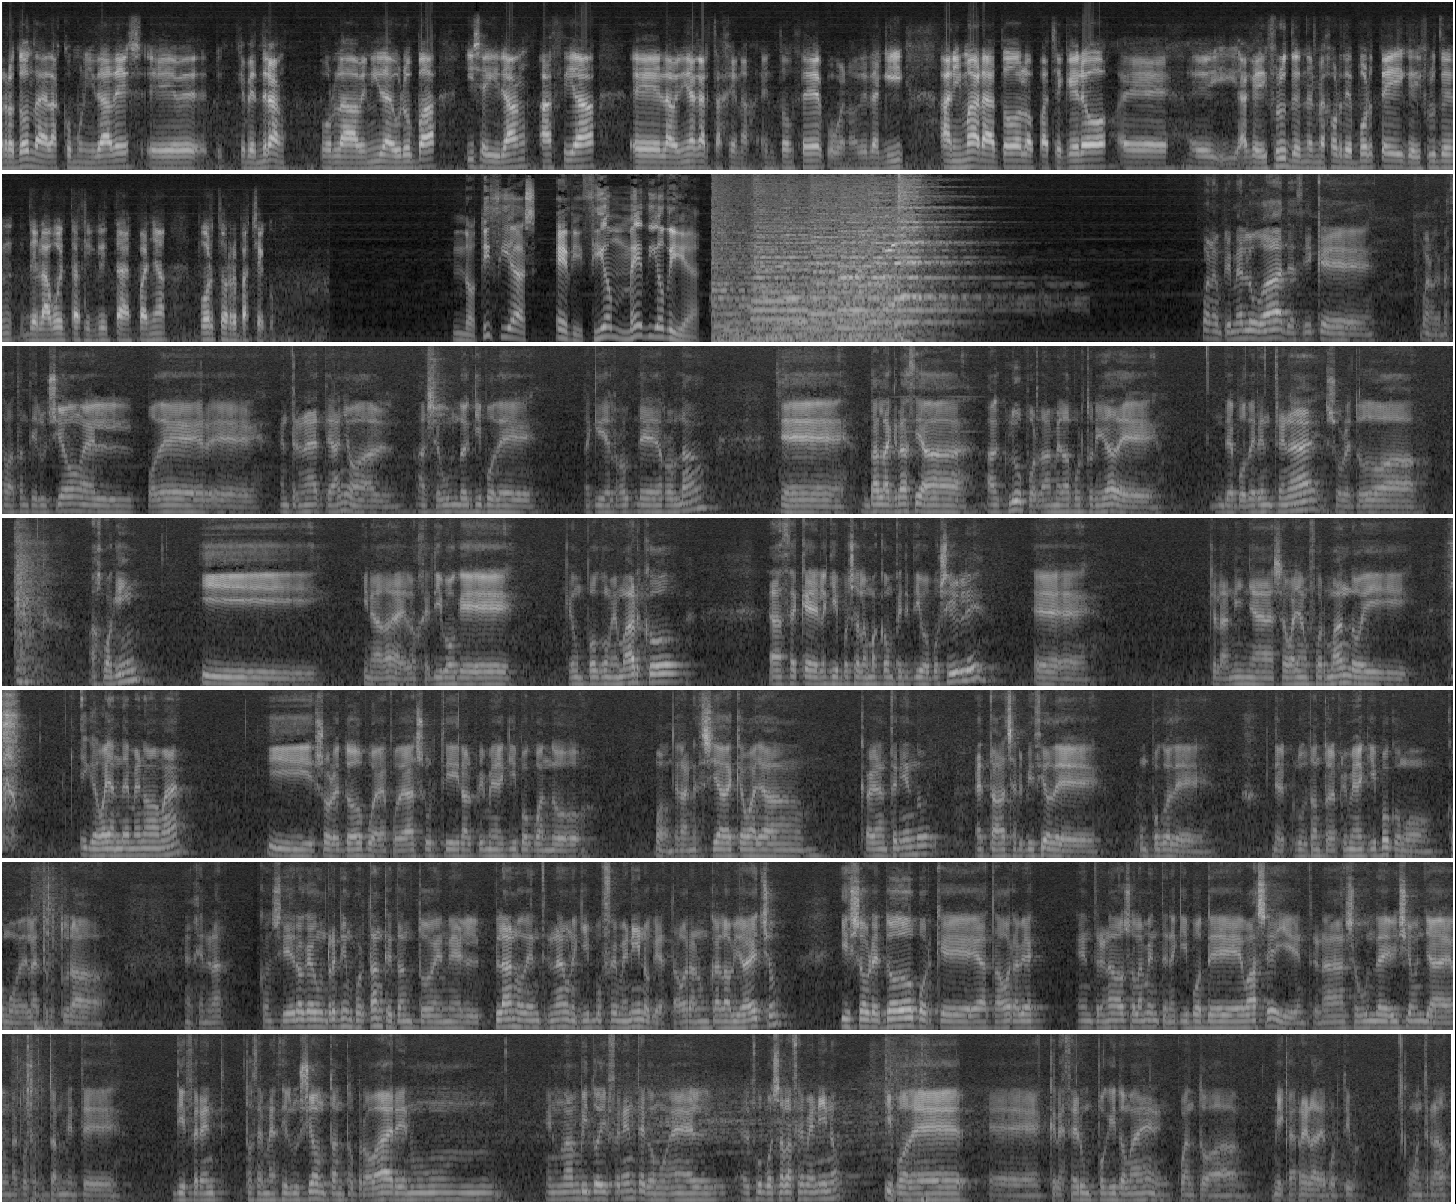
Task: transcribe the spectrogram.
rotonda de las comunidades eh, que vendrán por la Avenida Europa y seguirán hacia eh, la Avenida Cartagena. Entonces, pues bueno, desde aquí animar a todos los pachequeros eh, eh, a que disfruten del mejor deporte y que disfruten de la Vuelta Ciclista a España por Torre Pacheco. Noticias, edición mediodía. Bueno, en primer lugar, decir que bueno, que me hace bastante ilusión el poder eh, entrenar este año al, segundo equipo de, aquí de, de Roldán, Eh, dar las gracias al club por darme la oportunidad de, poder entrenar, sobre todo a, Joaquín. Y, nada, el objetivo que, un poco me marco es hacer que el equipo sea lo más competitivo posible, eh, que las niñas se vayan formando y, y que vayan de menos a más. Y sobre todo pues poder surtir al primer equipo cuando bueno de las necesidades que vayan que vayan teniendo estar al servicio de un poco de, del club tanto del primer equipo como, como de la estructura en general. Considero que es un reto importante tanto en el plano de entrenar un equipo femenino que hasta ahora nunca lo había hecho y sobre todo porque hasta ahora había entrenado solamente en equipos de base y entrenar en segunda división ya es una cosa totalmente diferente. Entonces me hace ilusión tanto probar en un, en un ámbito diferente como es el, el fútbol sala femenino y poder eh, crecer un poquito más en cuanto a mi carrera deportiva como entrenador.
